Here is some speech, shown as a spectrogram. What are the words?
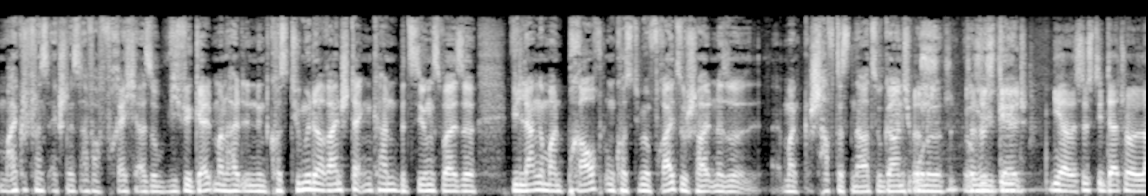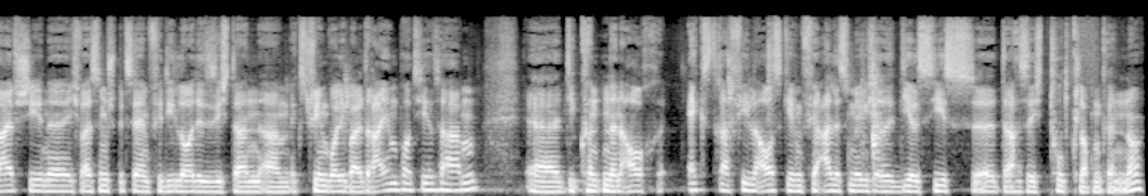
Microtransaction ist einfach frech. Also wie viel Geld man halt in den Kostüme da reinstecken kann, beziehungsweise wie lange man braucht, um Kostüme freizuschalten. Also man schafft das nahezu gar nicht das, ohne das ist Geld. Die, ja, das ist die Dead or Alive Schiene. Ich weiß im Speziellen für die Leute, die sich dann ähm, Extreme Volleyball 3 importiert haben. Äh, die könnten dann auch extra viel ausgeben für alles mögliche, also DLCs, äh, da sich totkloppen können, ne?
